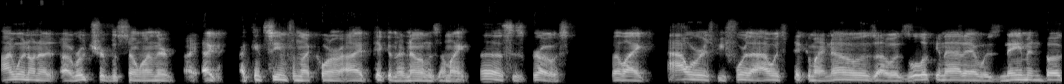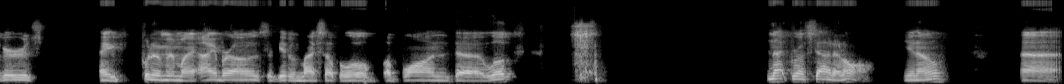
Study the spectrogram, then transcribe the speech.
I went on a, a road trip with someone there. I, I, I, can see them from the corner eye picking their nose. I'm like, oh, this is gross. But like hours before that, I was picking my nose. I was looking at it. I was naming boogers. I put them in my eyebrows to give myself a little a blonde uh, look. Not grossed out at all, you know. Uh,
